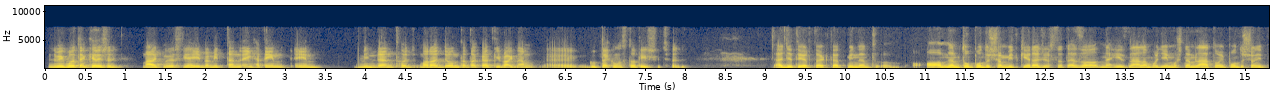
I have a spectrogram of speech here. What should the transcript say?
de még volt egy kérdés, hogy Mark Murphy helyében mit tennénk. Hát én, én mindent, hogy maradjon, tehát akár kivágnám Gutekunstot is, úgyhogy... Egyetértek, tehát mindent, a, nem tudom pontosan mit kér Rodgers, tehát ez a nehéz nálam, hogy én most nem látom, hogy pontosan itt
